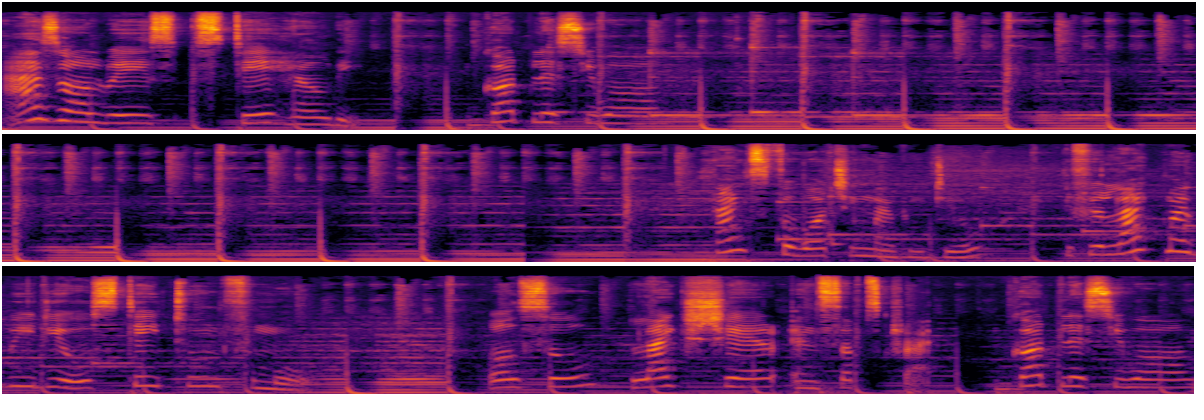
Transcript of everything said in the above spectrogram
As always, stay healthy. God bless you all. Thanks for watching my video. If you like my video, stay tuned for more. Also, like, share, and subscribe. God bless you all.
